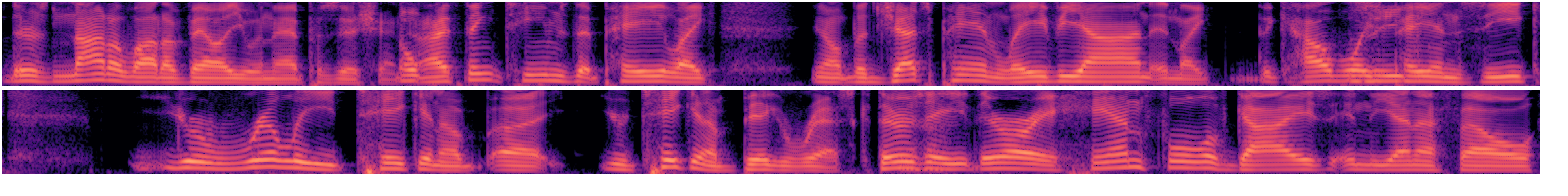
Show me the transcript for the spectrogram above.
There's not a lot of value in that position, Nope. and I think teams that pay like, you know, the Jets paying Le'Veon and like the Cowboys Zeke. paying Zeke, you're really taking a. Uh, you're taking a big risk. There's a there are a handful of guys in the NFL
